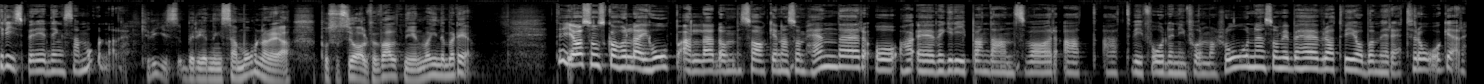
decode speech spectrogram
Krisberedningssamordnare. Krisberedningssamordnare ja, på socialförvaltningen. Vad innebär det? Det är jag som ska hålla ihop alla de sakerna som händer och ha övergripande ansvar att, att vi får den informationen som vi behöver och att vi jobbar med rätt frågor.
